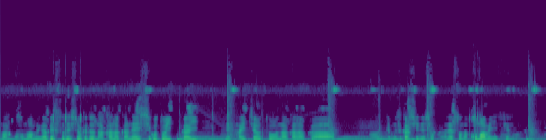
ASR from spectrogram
まあ、こまめがベストでしょうけど、なかなかね、仕事一回ね、入っちゃうとなかなか、まあって難しいでしょうからね。そんなこまめにっていうのは。うん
